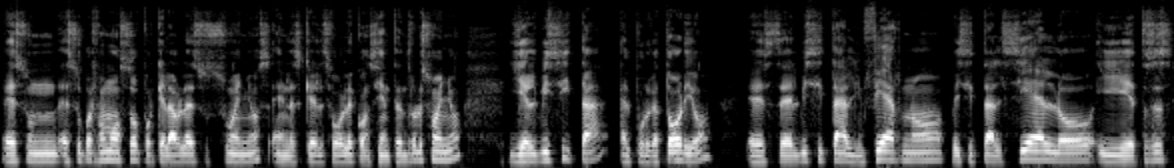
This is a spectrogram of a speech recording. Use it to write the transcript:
es un es súper famoso porque él habla de sus sueños en los que él se vuelve consciente dentro del sueño y él visita el purgatorio este, él visita el infierno, visita el cielo y entonces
